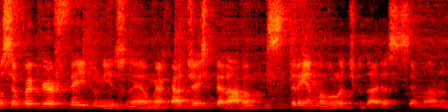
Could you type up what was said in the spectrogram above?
Você foi perfeito nisso, né? O mercado já esperava extrema volatilidade essa semana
